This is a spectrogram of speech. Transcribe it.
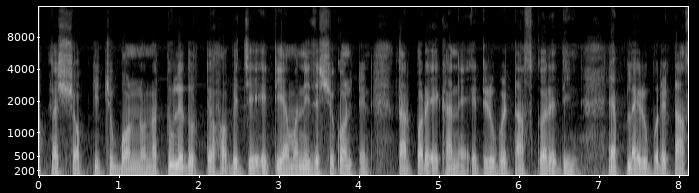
আপনার সব কিছু বর্ণনা তুলে ধরতে হবে যে এটি আমার নিজস্ব কন্টেন্ট তারপরে এখানে এটির উপরে টাচ করে দিন। অ্যাপ্লাইয়ের উপরে টাচ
